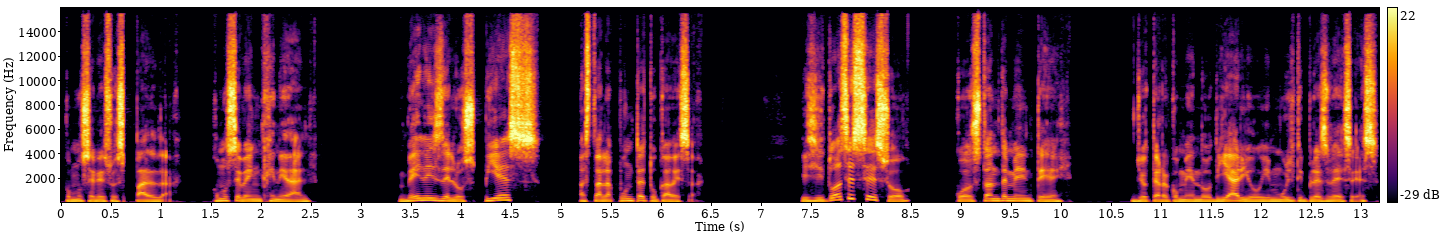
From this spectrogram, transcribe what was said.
Cómo se ve su espalda. Cómo se ve en general. Ve desde los pies hasta la punta de tu cabeza. Y si tú haces eso constantemente, yo te recomiendo diario y múltiples veces,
